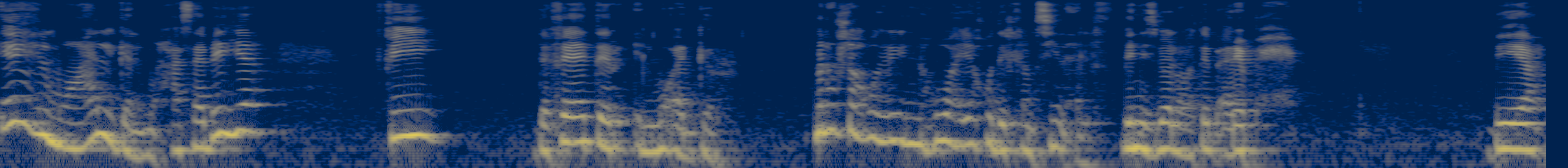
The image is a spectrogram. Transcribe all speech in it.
إيه المعالجة المحاسبية في دفاتر المؤجر؟ ملوش دعوة غير إن هو هياخد الخمسين ألف. بالنسبة له هتبقى ربح. بيع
